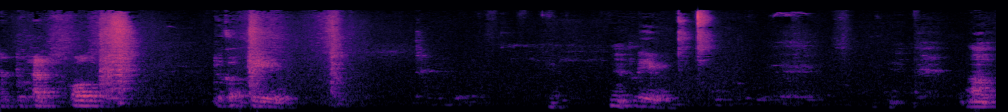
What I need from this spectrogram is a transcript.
and to help all to continue. Leave. Um,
